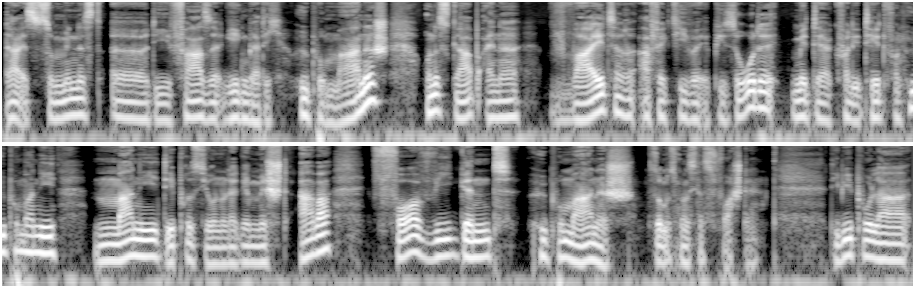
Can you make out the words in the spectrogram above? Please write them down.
da ist zumindest äh, die Phase gegenwärtig hypomanisch und es gab eine weitere affektive Episode mit der Qualität von Hypomanie, Manie, Depression oder gemischt, aber vorwiegend hypomanisch. So muss man sich das vorstellen. Die bipolar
